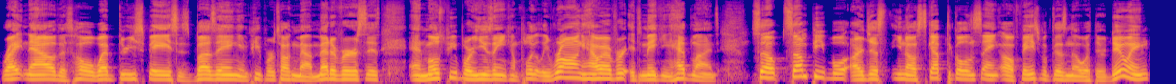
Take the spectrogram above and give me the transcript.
right now this whole Web3 space is buzzing and people are talking about metaverses and most people are using it completely wrong. However, it's making headlines. So some people are just, you know, skeptical and saying, oh, Facebook doesn't know what they're doing.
